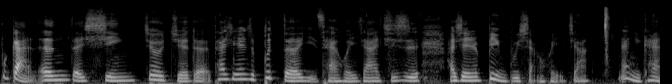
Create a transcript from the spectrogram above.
不感恩的心，就觉得他现在是不得已才回家。其实他现在并不想回家。那你看，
